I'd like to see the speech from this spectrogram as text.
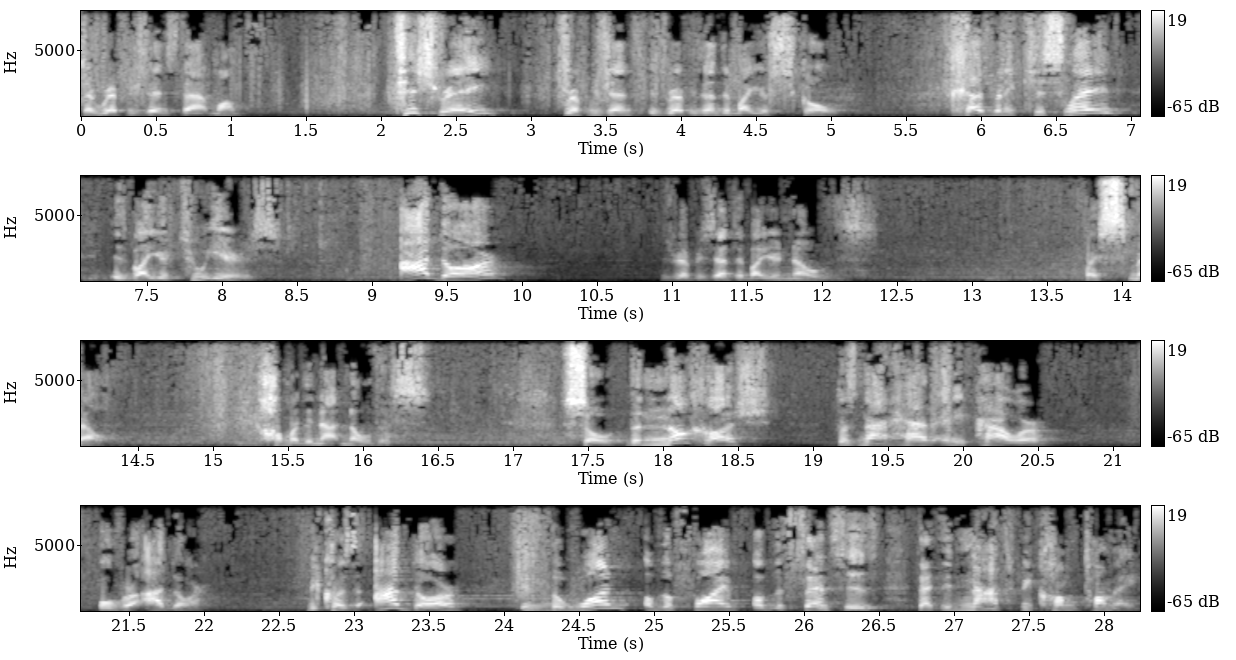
that represents that month. Tishrei represents, is represented by your skull. Cheshvan and Kislev is by your two ears. Adar is represented by your nose, by smell. Haman did not know this. So the Nachash does not have any power over Adar. Because Adar is the one of the five of the senses that did not become Tomei.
